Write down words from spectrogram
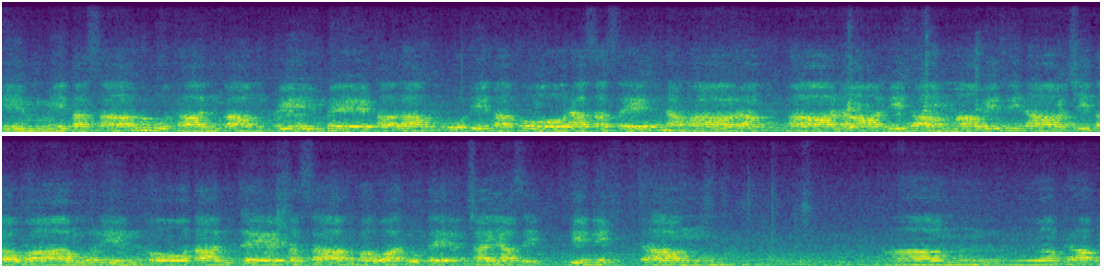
นิมมิตาสาวุทันตังครีเมฆลังอุทิตาโพรัสา พระอ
